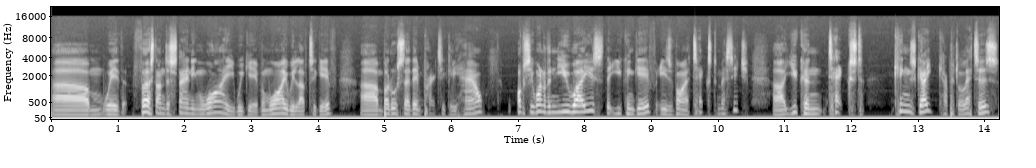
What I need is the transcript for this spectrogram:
um, with first understanding why we give and why we love to give, um, but also then practically how. Obviously, one of the new ways that you can give is via text message. Uh, you can text Kingsgate, capital letters,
